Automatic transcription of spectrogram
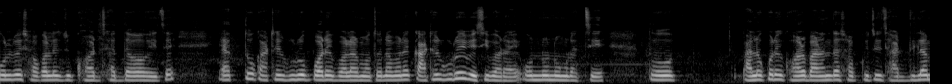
বলবে সকালে ঘর ঝাড় দেওয়া হয়েছে? এত কাঠের গুঁড়ো পরে বলার মতো না মানে কাঠের গুঁড়োই বেশি বাড়ায় অন্য নোংরার চেয়ে। তো ভালো করে ঘর, বারান্দা সব কিছু ঝাড় দিলাম।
